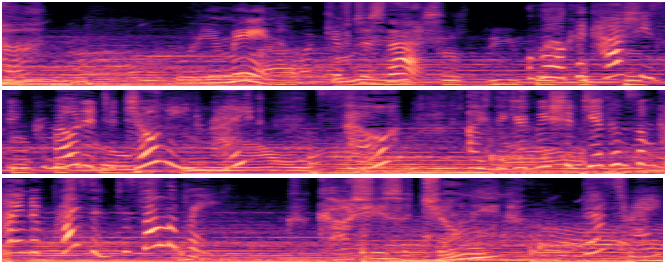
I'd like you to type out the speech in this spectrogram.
Huh? What do you mean? What gift is that? Well, Kakashi's being promoted to Jonin, right? So, I figured we should give him some kind of present to celebrate. Kakashi's a Jonin? That's right.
